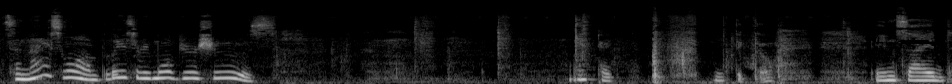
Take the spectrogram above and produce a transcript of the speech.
it's a nice one. Please remove your shoes. Okay. Need to go. Inside,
